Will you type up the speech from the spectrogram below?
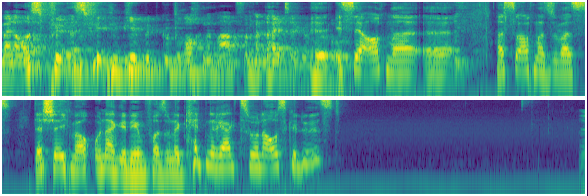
Meine Ausbilder ist wegen mir mit gebrochenem Arm von der Leiter Äh, geflogen. Ist ja auch mal, äh, hast du auch mal sowas, das stelle ich mir auch unangenehm vor, so eine Kettenreaktion ausgelöst? äh,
